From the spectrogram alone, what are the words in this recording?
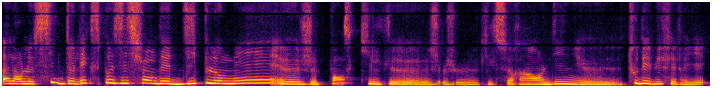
Alors le site de l'exposition des diplômés, euh, je pense qu'il qu sera en ligne tout début février.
